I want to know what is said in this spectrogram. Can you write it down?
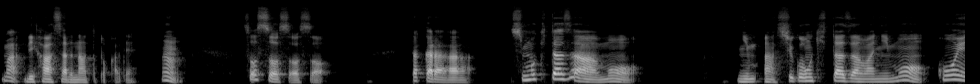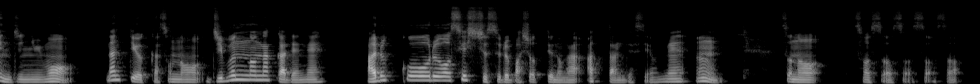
まあ、リハーサルの後とかで。うん。そうそうそうそう。だから、下北沢も、にあ下北沢にも、高円寺にも、なんていうか、その、自分の中でね、アルコールを摂取する場所っていうのがあったんですよね。うん。その、そうそうそうそうそう。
